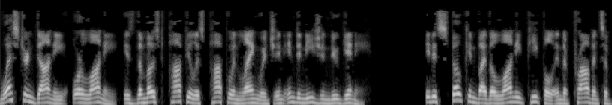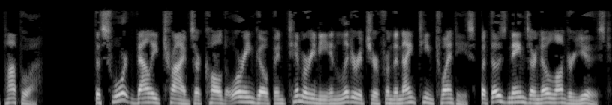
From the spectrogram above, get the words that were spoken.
Western Dani, or Lani, is the most populous Papuan language in Indonesian New Guinea. It is spoken by the Lani people in the province of Papua. The Swart Valley tribes are called Oringope and Timorini in literature from the 1920s, but those names are no longer used.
